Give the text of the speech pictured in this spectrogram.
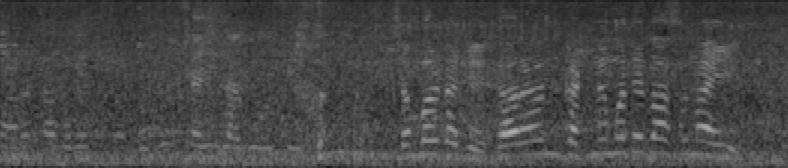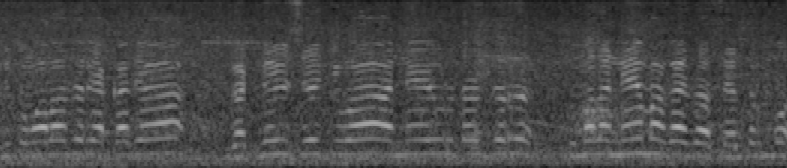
महाराष्ट्रामध्ये हुकुमशाही लागू होते. शंभर टक्के. कारण घटनेमध्येच असं नाही की तुम्हाला जर एखाद्या घटनेविषयी किंवा अन्यायाविरोधात जर तुम्हाला न्याय मागायचा असेल तर म-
